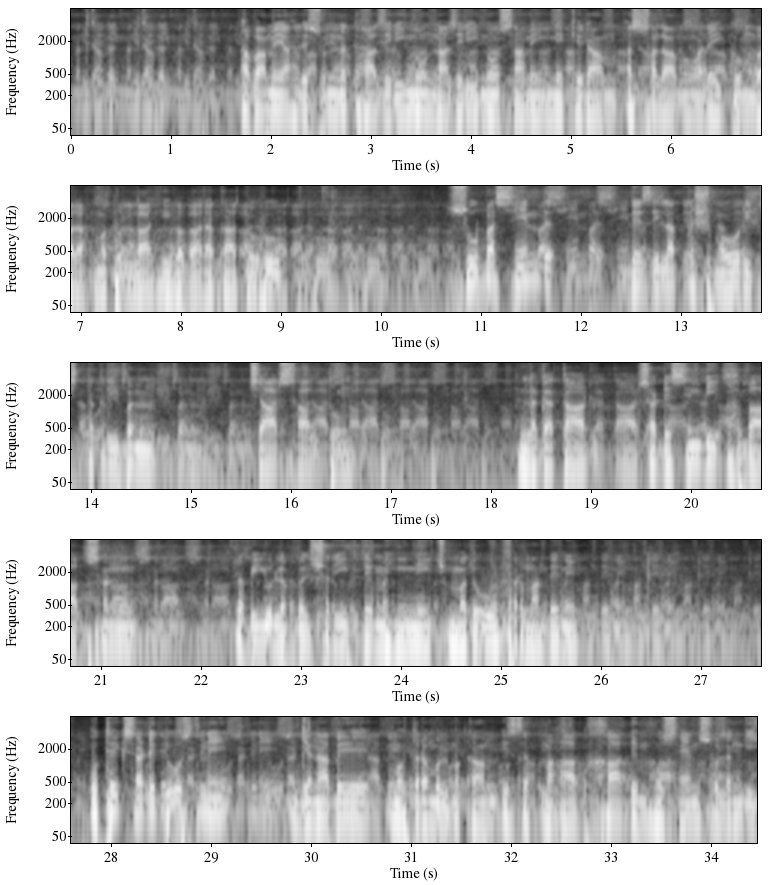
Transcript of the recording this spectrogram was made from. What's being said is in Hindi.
अवाम अहल सुन्नत, हाजरीनों, नाजरीनों, सामीन कराम असलकम वरहमल वबरकू सूबा सिंध दे ज़िला कश्मीर तकरीबन चार साल तो। लगातार साढ़े सिंधी अहबाब सू रबीउल अव्वल शरीफ के महीने मदऊ फरमाते ने उत्थे एक साढ़े दोस्त ने जनाबे मोहतरम उल मकाम इज़्ज़त मआब खादिम हुसैन सोलंगी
